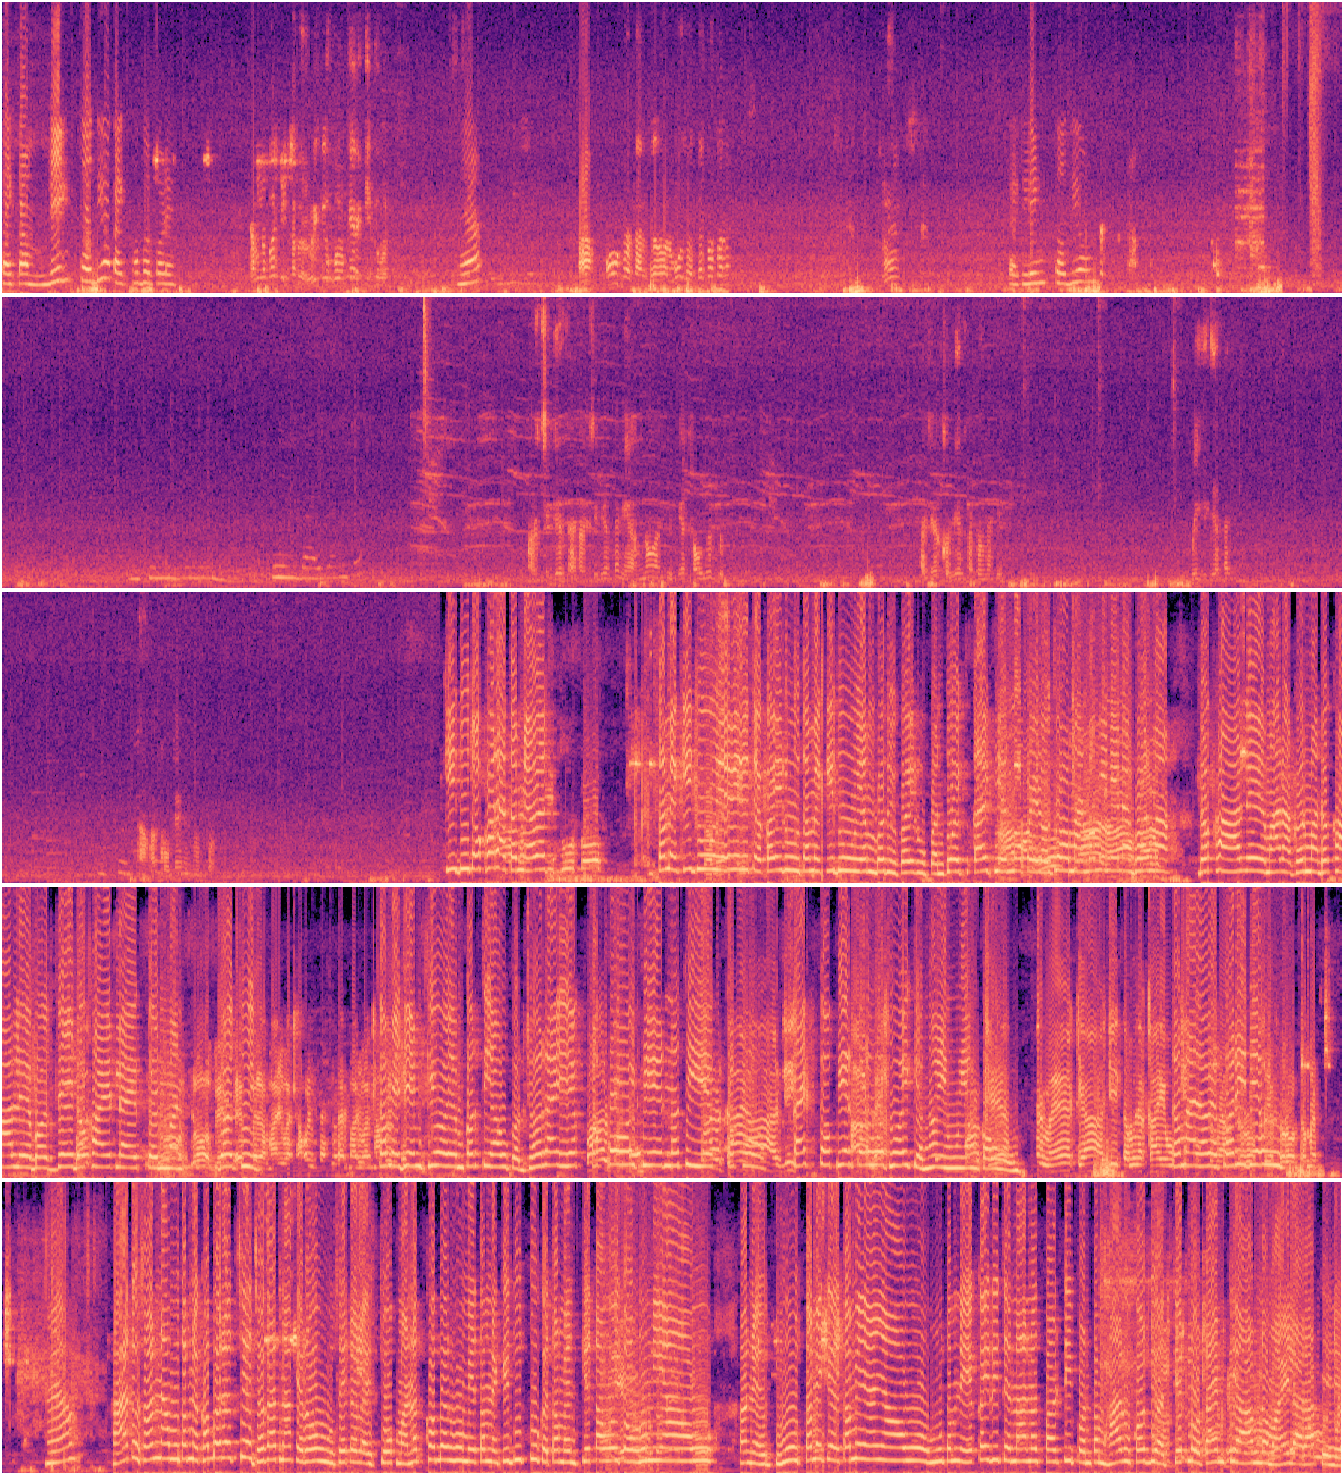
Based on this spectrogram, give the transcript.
કંઈક આમ લિંક તો દિયો કંઈક ખબર પડે. તમને બધી ખબર વિડિયો કોલ ક્યારે કીધું હોય? હે? હા હું છે તાર કરવાનું હું છે કેતો તો ને? કંઈક લિંક તો દ્યો. હરચી દેખાય હરચી દેખાય ને એમનો હરચી દેખાવું જ બધું આજે હરખો દેખાતો નથી બીજી દેખાય આમાં કોકે નતો કીધું તો ખરા તમને હવે. તમે કીધું એવી રીતે કર્યું તમે કીધું એમ બધું કર્યું પણ તોય કાંઈ ફેર ન પડ્યો. જો મારી મમ્મી ને એના ઘરમાં ડખા હાલે મારા ઘરમાં ડખા હાલે બધે ડખા એટલે એક તો બધું તમે જેમ કયો એમ કરતી આવું પર. જરાય એક ટકોય ફેર નથી એક હજી- કાંઈક તો ફેર પડવો જોઈએ કે નહીં હું એમ કહું. મેં ક્યાં હજી તમને કાંઈ એવું તમારે હવે કરી દેવું. તમે હે? હા તો સરનામું તમને ખબર જ છે જગત નાખે રહું સેટેલાઇટ ચોકમાં. નથી ખબર હું મેં તમને કીધું તું કે તમે કેતા હોય તો હું ત્યાં આવું. અને હું તમે કે તમે અહીંયા આવો હું તમને એકઈ રીતે ના નથી પાડતી પણ તમે સારું કરજો આજ કેટલો ટાઈમથી આમને માયલા રાખે છે.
